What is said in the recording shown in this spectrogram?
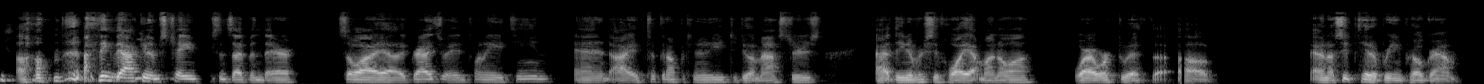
Um, I think the acronym's changed since I've been there. So I uh, graduated in 2018 and I took an opportunity to do a master's at the University of Hawaii at Manoa, where I worked with uh, on a sweet potato breeding program.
